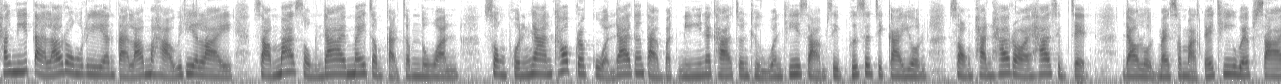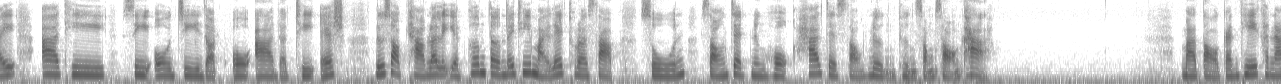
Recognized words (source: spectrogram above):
ทั้งนี้แต่ละโรงเรียนแต่ละมหาวิทยาลัย สามารถส่งได้ไม่จำกัดจำนวน ส่งผลงานเข้าประกวดได้ตั้งแต่บัดนี้นะคะ จนถึงวันที่ 30 พฤศจิกายน 2557 ดาวน์โหลดใบสมัครได้ที่เว็บไซต์ rtcog.or.th หรือสอบถามรายละเอียดเพิ่มเติมได้ที่หมายเลขโทรศัพท์ 027165721-22 ค่ะ มาต่อกันที่คณะ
